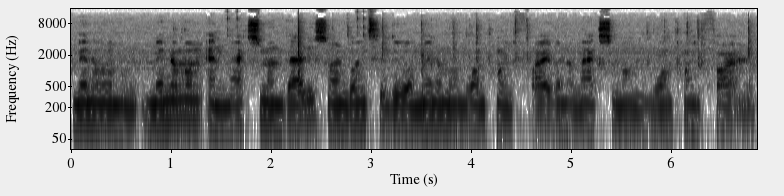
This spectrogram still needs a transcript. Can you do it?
minimum minimum and maximum value so I'm going to do a minimum 1.5 and a maximum 1.5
